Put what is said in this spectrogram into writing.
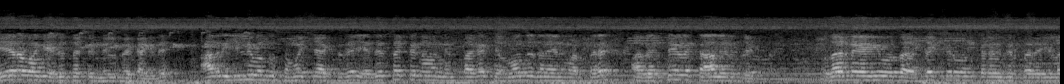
ನೇರವಾಗಿ ಎದೆತಟ್ಟಿ ನಿಲ್ಲಬೇಕಾಗಿದೆ ಆದರೆ ಇಲ್ಲಿ ಒಂದು ಸಮಸ್ಯೆ ಆಗ್ತದೆ. ಎದೆತಟ್ಟಿ ನಾವು ನಿಂತಾಗ ಕೆಲವೊಂದು ಜನ ಏನು ಮಾಡ್ತಾರೆ, ಆ ವ್ಯಕ್ತಿಗಳ ಇಡಬೇಕು ಉದಾಹರಣೆಗಾಗಿ ಒಂದು ಅಧ್ಯಕ್ಷರು ಒಂದು ಕಡೆ ಹೋಗಿರ್ತಾರೆ, ಇಲ್ಲ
